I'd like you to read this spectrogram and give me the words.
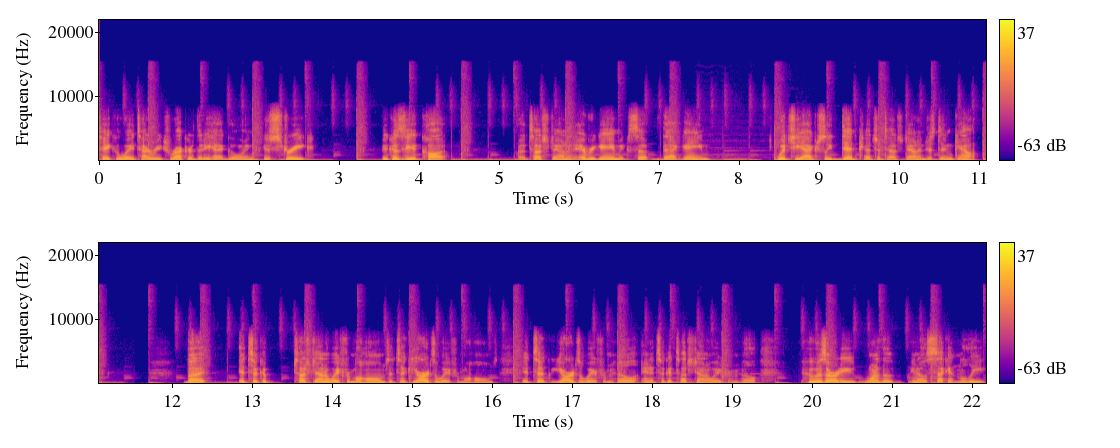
take away Tyreek's record that he had going, his streak, because he had caught a touchdown in every game except that game, which he actually did catch a touchdown and just didn't count. But it took a touchdown away from Mahomes, it took yards away from Mahomes, it took yards away from Hill, and it took a touchdown away from Hill, who is already one of the you know second in the league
